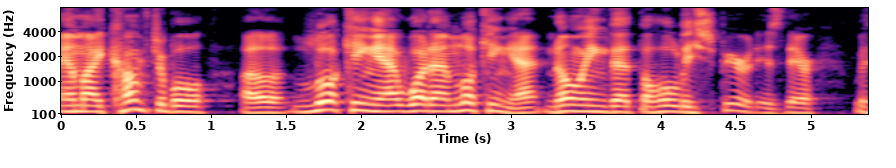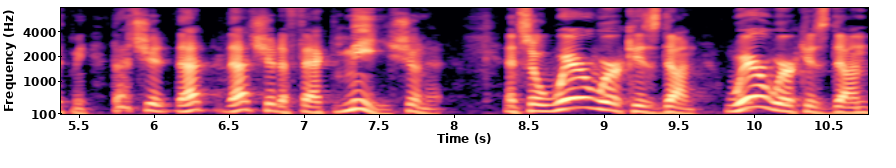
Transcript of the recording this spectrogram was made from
Am I comfortable uh, looking at what I'm looking at, knowing that the Holy Spirit is there with me. That should, that, that should affect me, shouldn't it? And so, where work is done, where work is done,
